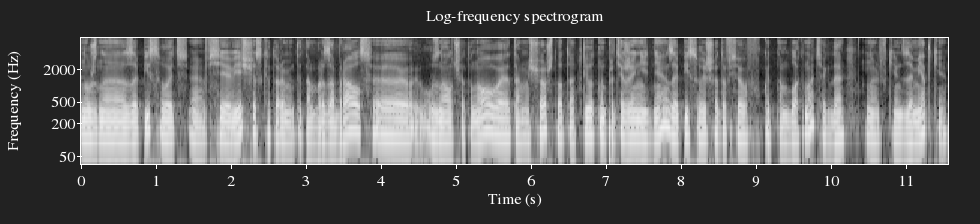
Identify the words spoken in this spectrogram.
нужно записывать э, все вещи, с которыми ты там разобрался, узнал что-то новое, там еще что-то. Ты вот на протяжении дня записываешь это все в какой-то там блокнотик, да, ну, в какие-нибудь заметки,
